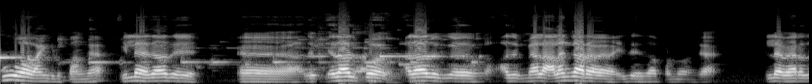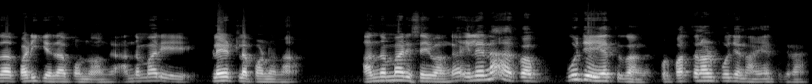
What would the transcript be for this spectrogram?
பூவா வாங்கி கொடுப்பாங்க இல்லை ஏதாவது அது ஏதாவது இப்போ அதாவது அது மேலே அலங்கார இது எதாவது பண்ணுவாங்க இல்லை வேற ஏதாவது படிக்க எதாவது பண்ணுவாங்க அந்த மாதிரி பிளேட்டில் பண்ணலாம் அந்த மாதிரி செய்வாங்க இல்லைன்னா இப்போ பூஜையை ஏற்றுக்குவாங்க ஒரு பத்து நாள் பூஜை நான் ஏற்றுக்கிறேன்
